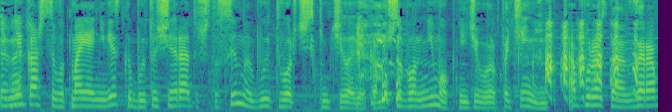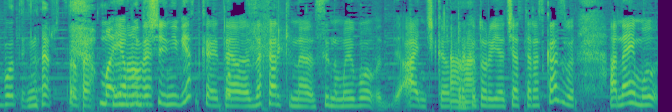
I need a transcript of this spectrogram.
Мне кажется, вот моя невестка будет очень рада, что сын мой будет творческим человеком, чтобы он не мог ничего починить, а просто заработать на что-то Моя будущая невестка, это Захаркина, сына моего, Анечка, про которую я часто рассказываю, она ему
